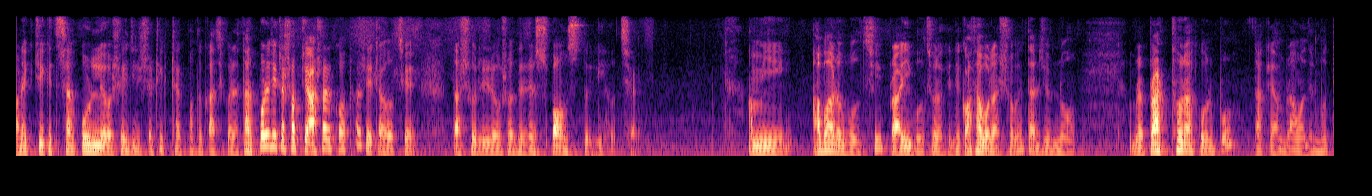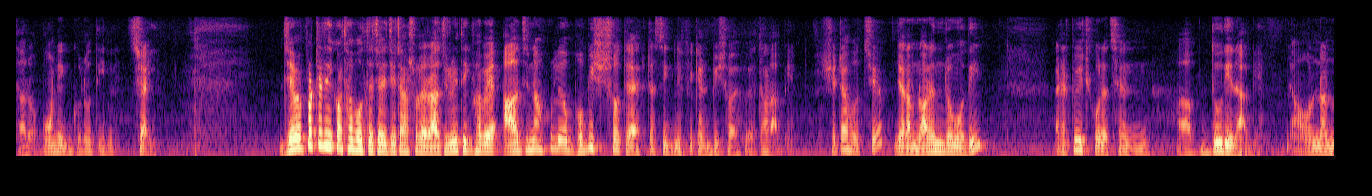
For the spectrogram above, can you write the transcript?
অনেক চিকিৎসা করলেও সেই জিনিসটা ঠিকঠাক মতো কাজ করে। তারপরে যেটা সবচেয়ে আসার কথা, সেটা হচ্ছে তার শরীরে ওষুধের রেসপন্স তৈরি হচ্ছে। আমি আবারও বলছি, প্রায়ই বলছি ওনাকে নিয়ে কথা বলার সময়, তার জন্য আমরা প্রার্থনা করব, তাকে আমরা আমাদের মধ্যে আরও অনেকগুলো দিন চাই। যে ব্যাপারটা নিয়ে কথা বলতে চাই, যেটা আসলে রাজনৈতিকভাবে আজ না হলেও ভবিষ্যতে একটা সিগনিফিক্যান্ট বিষয় হয়ে দাঁড়াবে, সেটা হচ্ছে যারা নরেন্দ্র মোদী একটা টুইট করেছেন দুদিন আগে। অন্যান্য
